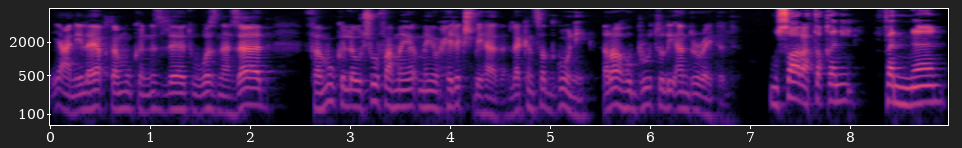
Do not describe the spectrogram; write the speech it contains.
يعني لياقته ممكن نزلت ووزنه زاد فممكن لو تشوفه ما يوحيلكش بهذا. لكن صدقوني راه brutally underrated مصارع تقني فنان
